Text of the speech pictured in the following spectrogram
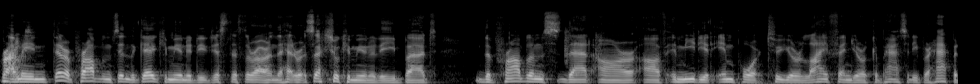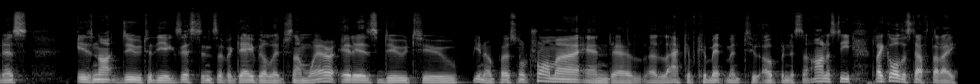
Right. I mean, there are problems in the gay community just as there are in the heterosexual community, but the problems that are of immediate import to your life and your capacity for happiness is not due to the existence of a gay village somewhere. It is due to, you know, personal trauma and a, a lack of commitment to openness and honesty, like all the stuff that I,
